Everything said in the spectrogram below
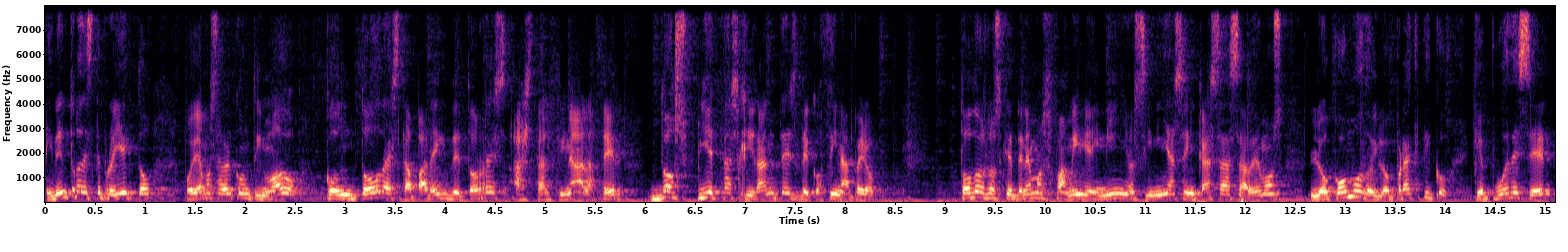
Y dentro de este proyecto podríamos haber continuado con toda esta pared de torres hasta el final, hacer dos piezas gigantes de cocina, pero todos los que tenemos familia y niños y niñas en casa sabemos lo cómodo y lo práctico que puede ser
